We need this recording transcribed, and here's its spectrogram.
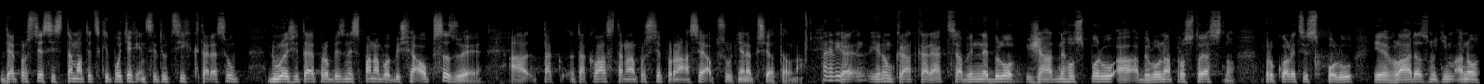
jde prostě systematicky po těch institucích, které jsou důležité pro biznis pana Babiše a obsazuje. A tak, taková strana prostě pro nás je absolutně nepřijatelná. Je, jenom krátká reakce, aby nebylo žádného sporu a aby bylo naprosto jasno. Pro koalici spolu je vláda s nutím ano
